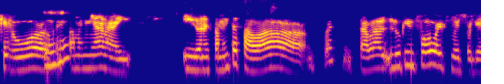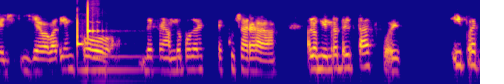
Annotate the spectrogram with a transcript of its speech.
que hubo esta mañana y y honestamente estaba pues estaba looking forward to it porque llevaba tiempo deseando poder escuchar a, a los miembros del task force. Y pues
